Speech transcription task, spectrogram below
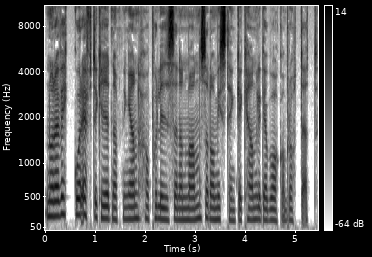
Några veckor efter kidnappningen har polisen en man som de misstänker kan ligga bakom brottet.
